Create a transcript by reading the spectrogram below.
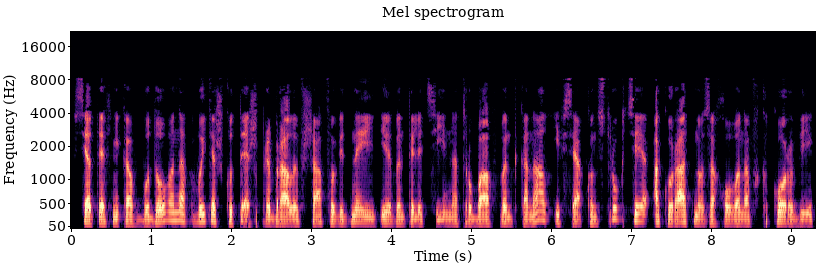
Вся техніка вбудована, витяжку теж прибрали в шафу від неї і вентиляційна труба в вентканал, і вся конструкція акуратно захована в коробі,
